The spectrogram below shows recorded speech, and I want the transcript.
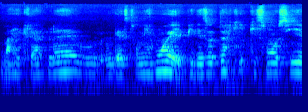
Marie-Claire Blais ou, Gaston Miron, et, puis des auteurs qui, qui sont aussi.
